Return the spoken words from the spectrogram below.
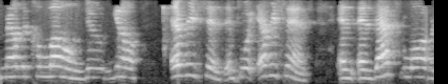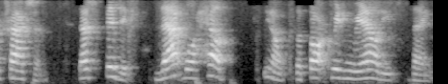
smell the cologne, do you know every sense, employ every sense, and and that's law of attraction. That's physics. That will help, you know, the thought creating reality thing.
